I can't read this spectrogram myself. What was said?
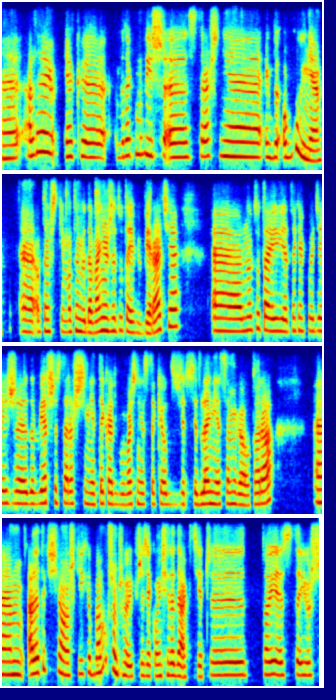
E, ale jak, e, bo tak mówisz e, strasznie jakby ogólnie o tym wszystkim, o tym wydawaniu, że tutaj wybieracie, no tutaj, tak jak powiedziałeś, że do wierszy starasz się nie tykać, bo właśnie jest takie odzwierciedlenie samego autora, ale te książki chyba muszą przechodzić przez jakąś redakcję. Czy to jest już,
